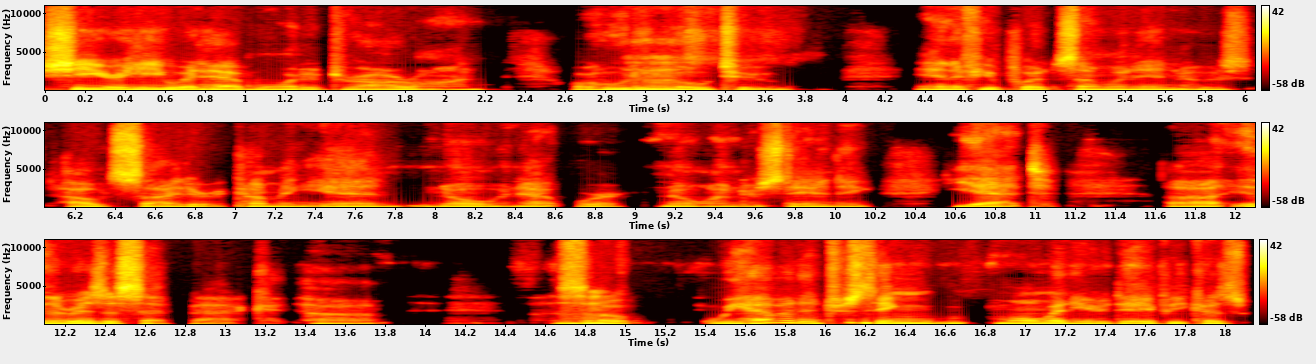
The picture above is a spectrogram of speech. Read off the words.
she or he would have more to draw on or who to mm-hmm. go to and if you put someone in who's outsider coming in no network no understanding yet uh, there is a setback uh, mm-hmm. so we have an interesting moment here dave because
